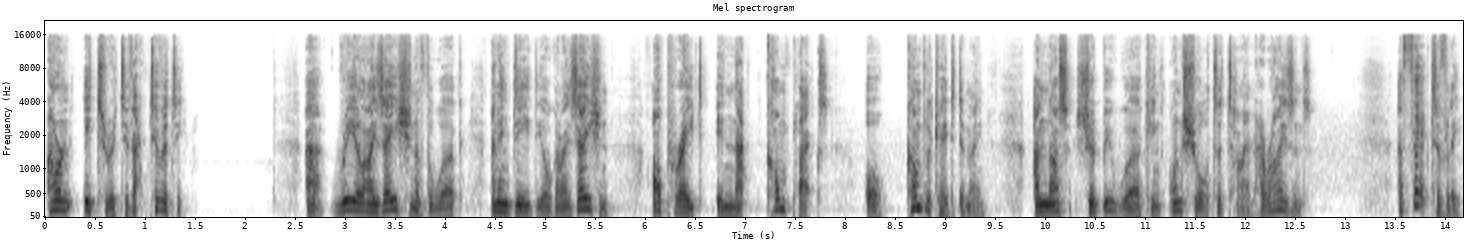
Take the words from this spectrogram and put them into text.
are an iterative activity. A realization of the work and indeed the organization operate in that complex or complicated domain and thus should be working on shorter time horizons, effectively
